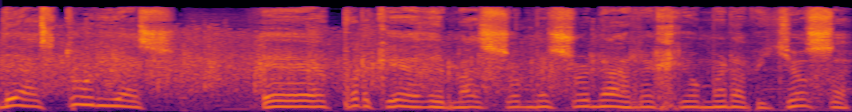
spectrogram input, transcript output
de Asturias eh, porque además somos una región maravillosa.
